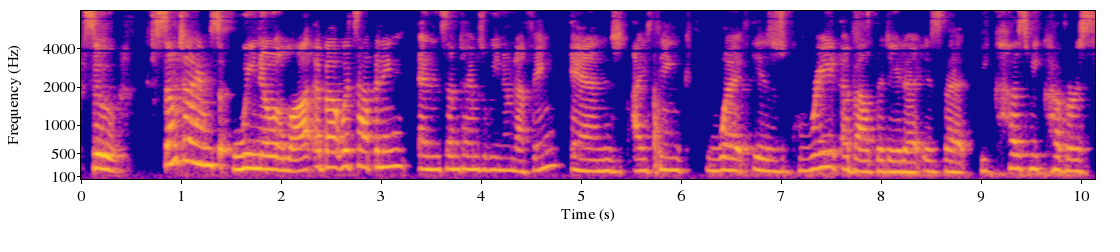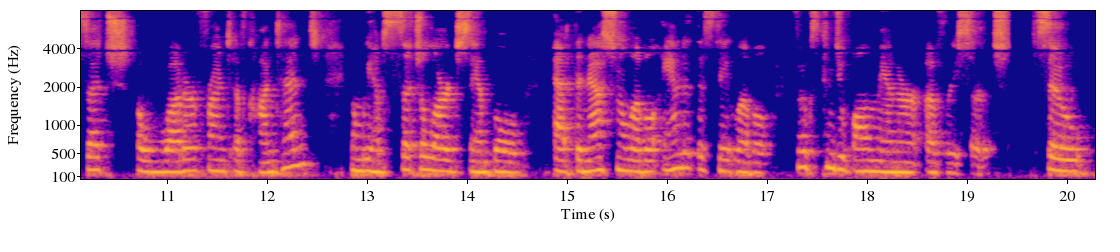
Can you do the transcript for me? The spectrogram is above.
So sometimes we know a lot about what's happening and sometimes we know nothing. And I think what is great about the data is that because we cover such a waterfront of content and we have such a large sample at the national level and at the state level, folks can do all manner of research. So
